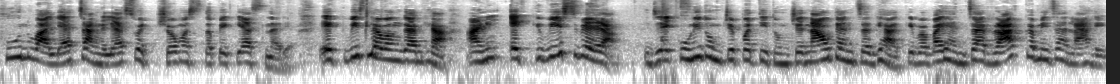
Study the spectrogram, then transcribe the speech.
फुलवाल्या चांगल्या स्वच्छ मस्तपैकी असणाऱ्या. एकवीस लवंगा घ्या आणि एकवीस वेळा जे कोणी तुमचे पती तुमचे नाव त्यांचं घ्या की बाबा ह्यांचा राग कमी झाला आहे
